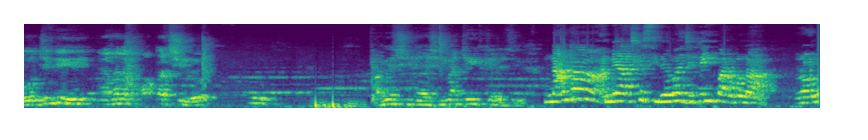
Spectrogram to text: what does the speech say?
বলছি কি সাথে কথা ছিল। আমি সিনেমা সিনেমা টিকিট কেটেছি। না না আমি আজকে সিনেমায় যেতেই পারব না। রণ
